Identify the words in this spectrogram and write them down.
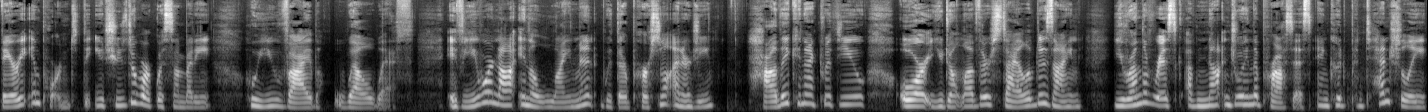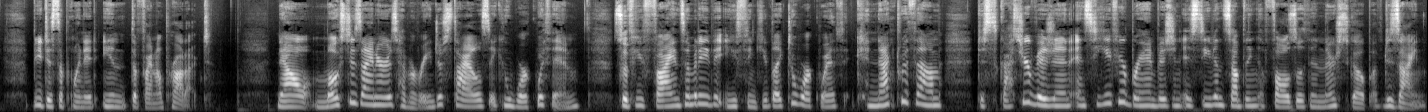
very important that you choose to work with somebody who you vibe well with. If you are not in alignment with their personal energy, how they connect with you, or you don't love their style of design, you run the risk of not enjoying the process and could potentially be disappointed in the final product. Now, most designers have a range of styles they can work within. So if you find somebody that you think you'd like to work with, connect with them, discuss your vision, and see if your brand vision is even something that falls within their scope of design.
